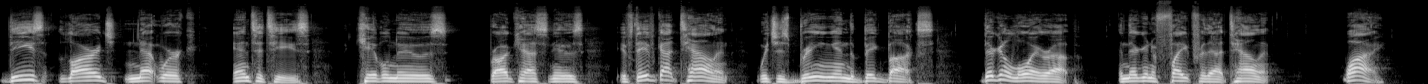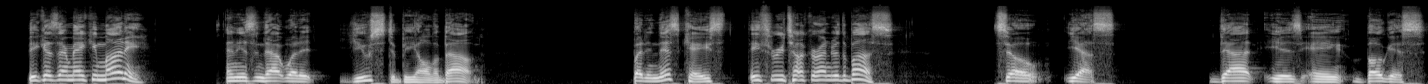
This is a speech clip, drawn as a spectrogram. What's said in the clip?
these large network entities, cable news, broadcast news, if they've got talent, which is bringing in the big bucks, they're going to lawyer up and they're going to fight for that talent. Why? Because they're making money. And isn't that what it used to be all about? But in this case, they threw Tucker under the bus. So, yes, that is a bogus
